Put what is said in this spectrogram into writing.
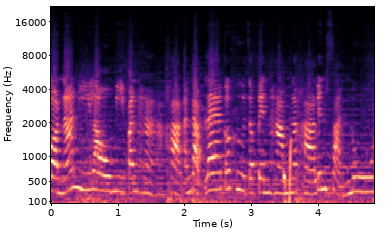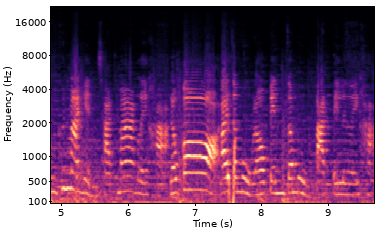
ก่อนหน้านี้เรามีปัญหาค่ะ อันดับแรกก็คือจะเป็นฮัมนะคะ เป็นสันนูนขึ้นมาเห็นชัดมากเลยค่ะ แล้วก็ปลายจมูกเราเป็นจมูกตัดไปเลยค่ะ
